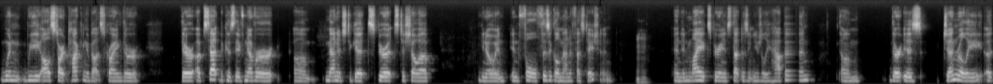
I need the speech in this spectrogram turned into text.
when we all start talking about scrying, they're they're upset because they've never um, managed to get spirits to show up, you know, in, in full physical manifestation. Mm-hmm. And in my experience, that doesn't usually happen. Um, there is generally a,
